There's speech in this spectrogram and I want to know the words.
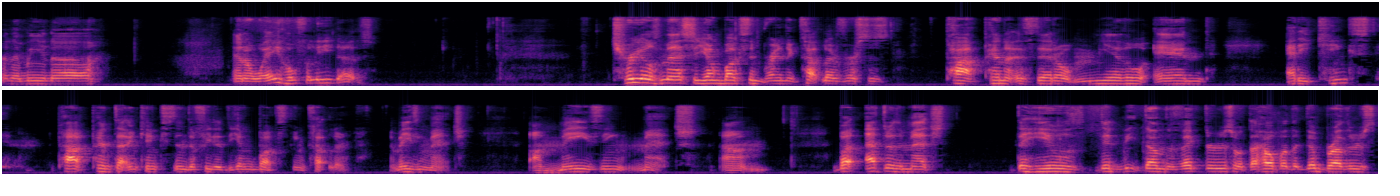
And I mean, uh, in a way, hopefully he does. Trios match: the Young Bucks and Brandon Cutler versus Pac, Penta El Zero, Miedo, and Eddie Kingston. Pac, Penta, and Kingston defeated the Young Bucks and Cutler. Amazing match. Amazing match. Um, but after the match, the heels did beat down the victors with the help of the Good Brothers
